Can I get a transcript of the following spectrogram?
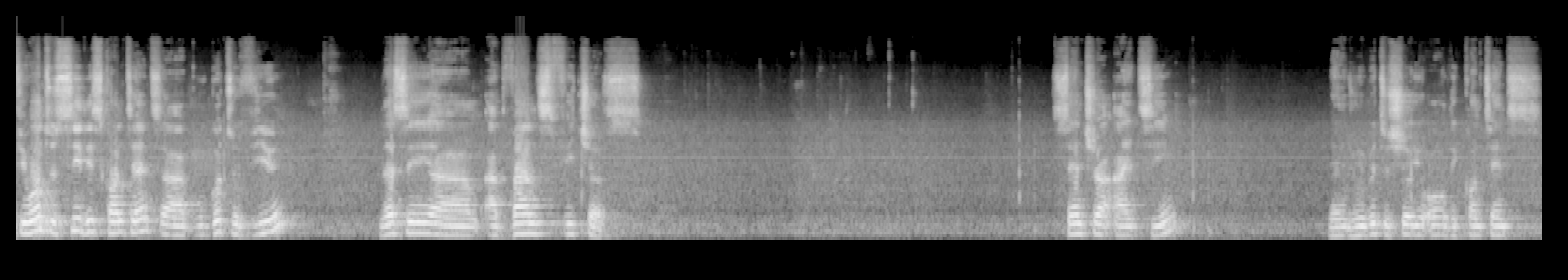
If you want to see this content, uh, we go to view. Let's say um, advanced features. Central IT. Then it will be to show you all the contents.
